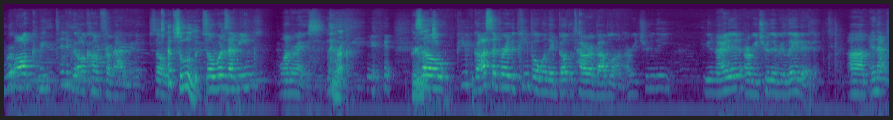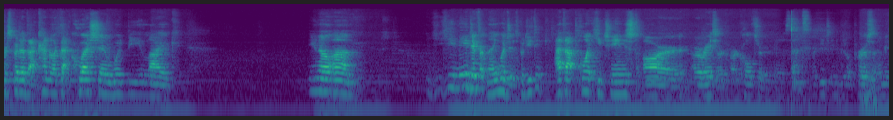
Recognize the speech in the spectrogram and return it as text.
we're all we technically all come from Adam and Eve. So Absolutely. so what does that mean? One race. Right. So God separated the people when they built the Tower of Babylon. Are we truly united? Are we truly related? Um, in that perspective, that kind of like that question would be like, you know, um, he made different languages, but do you think at that point he changed our our race or our culture in a sense, like each individual person? I mean,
